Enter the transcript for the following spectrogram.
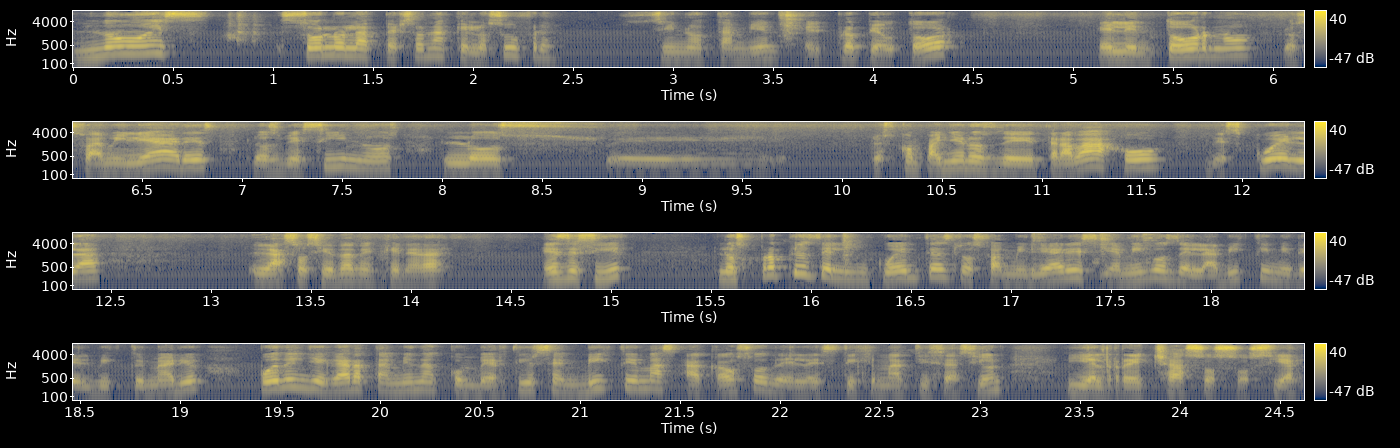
No es solo la persona que lo sufre, sino también el propio autor, el entorno, los familiares, los vecinos, los, eh, los compañeros de trabajo, de escuela, la sociedad en general. Es decir, los propios delincuentes, los familiares y amigos de la víctima y del victimario pueden llegar también a convertirse en víctimas a causa de la estigmatización y el rechazo social.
